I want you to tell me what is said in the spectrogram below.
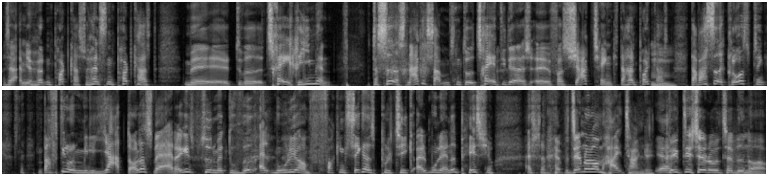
Og så, jamen, jeg hørte en podcast, så hørte han sådan en podcast med, du ved, tre rigmænd, der sidder og snakker sammen. Sådan, du ved, tre af de der øh, fra Shark Tank, der har en podcast, mm. der bare sidder og kloger sig på ting. Sådan, men bare fordi du er en milliard dollars værd, er der ikke betydende med, at du ved alt muligt om fucking sikkerhedspolitik og alt muligt andet pis, jo. Altså, Fortæl mig noget om hejtanke. Ja. Det, det ser du ud til at vide noget om.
